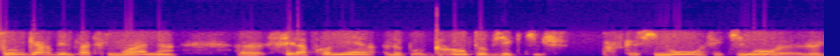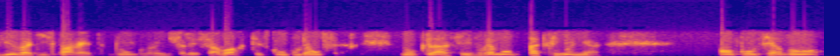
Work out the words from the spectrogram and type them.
Sauvegarder le patrimoine, euh, c'est la première, le grand objectif. Parce que sinon, effectivement, euh, le lieu va disparaître. Donc, euh, il fallait savoir qu'est-ce qu'on voulait en faire. Donc là, c'est vraiment patrimonial. En conservant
